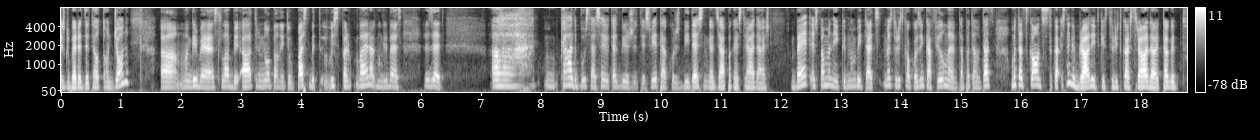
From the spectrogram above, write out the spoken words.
es gribēju redzēt Eltonu Džonu. Uh, man gribējās labi, ātri nopelnīt un past, bet vispār vairāk man gribējās redzēt. Uh, kāda būs tā sajūta atgriežoties vietā, kuras bija desmit gadus atpakaļ strādājusi? Bet es pamanīju, ka man bija tāds, mēs tur kaut ko zinām, kā filmējam, tāpat un tāds. Un man tāds kauns, tā kā, es negribu rādīt, ka es tur strādāju tagad,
